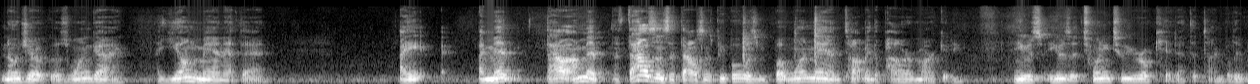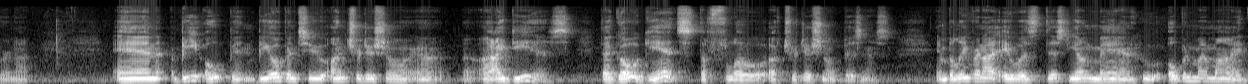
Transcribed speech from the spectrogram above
no joke, there was one guy, a young man at that. I I met I met thousands and thousands of people. Was but one man taught me the power of marketing. And he was he was a 22 year old kid at the time, believe it or not. And be open, be open to untraditional uh, ideas that go against the flow of traditional business. And believe it or not, it was this young man who opened my mind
